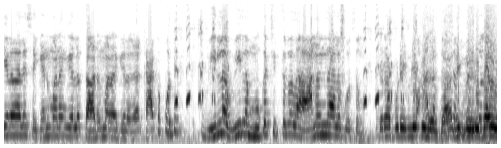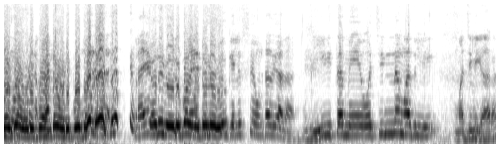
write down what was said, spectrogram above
గెలవాలి సెకండ్ మనం గెలవాలి థర్డ్ మనం గెలవాలి. కాకపోతే వీళ్ళ వీళ్ళ ముఖ చిత్రాల ఆనందాల కోసం. ఇక్కడ అప్పుడు ఏం చెప్పింది వెయ్యి రూపాయలు కొడితే ఓడిపో అంటే ఓడిపోతుంది గెలిస్తే ఉంటది కదా. జీవితమే ఓ చిన్న మదిలి మజిలి గారా?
